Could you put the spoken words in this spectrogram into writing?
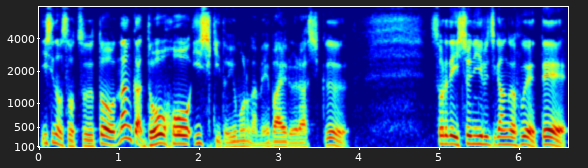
意思の疎通となんか同胞意識というものが芽生えるらしく、それで一緒にいる時間が増えて、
